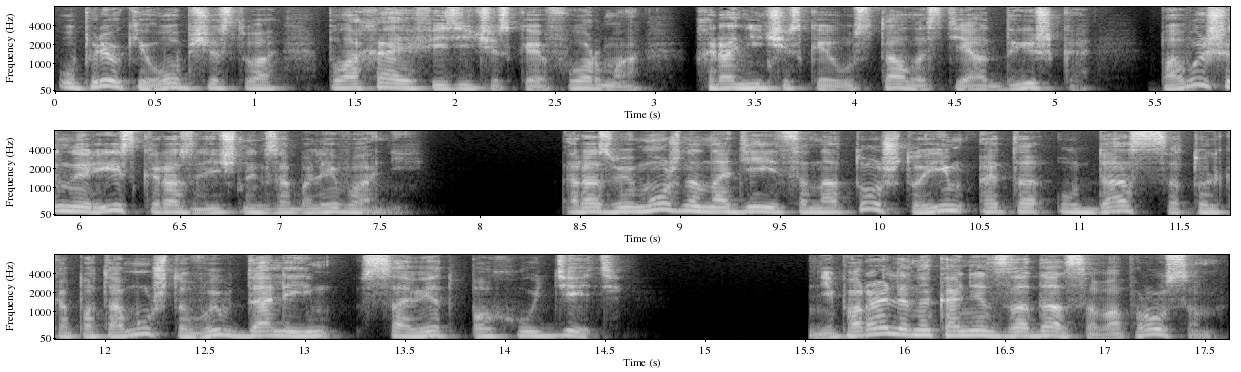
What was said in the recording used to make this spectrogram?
Упреки общества, плохая физическая форма, хроническая усталость и одышка, повышенный риск различных заболеваний. Разве можно надеяться на то, что им это удастся только потому, что вы дали им совет похудеть? Не пора ли, наконец, задаться вопросом,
